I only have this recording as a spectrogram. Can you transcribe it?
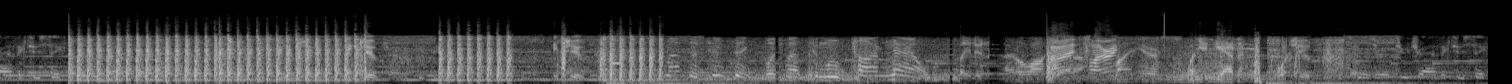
traffic 26. Keep shoot. Keep shoot. Master, two things. Bushmaster can move time now. Laid in. Right along. All right, firing. What you Gavin? One shoot. 202 traffic 26.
